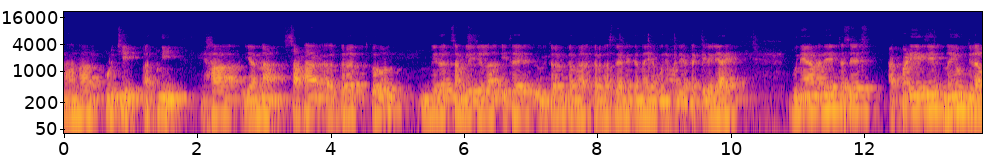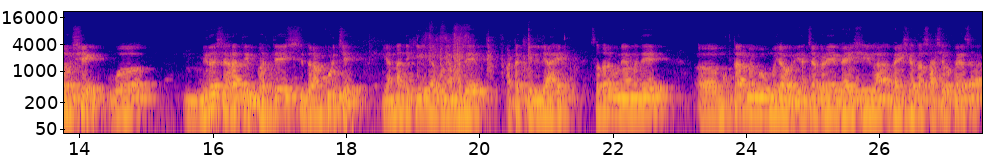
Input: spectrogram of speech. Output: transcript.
राहणार कुडची अत्नी हा यांना साठा करत करून मिरज सांगली जिल्हा इथे वितरण करणार करत असल्याने त्यांना या गुन्ह्यामध्ये अटक केलेली आहे. गुन्ह्यामध्ये तसेच आटपाडी येथील नयूम दिलावर शेख व मिरज शहरातील भरतेश सिद्धराम कुडचे यांना देखील या गुन्ह्यामध्ये अटक केलेली आहे. सदर गुन्ह्यामध्ये मुख्तार महबूब मुजावर याच्याकडे ब्याऐंशीला ब्याऐंशी हजार सहाशे रुपयाचा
